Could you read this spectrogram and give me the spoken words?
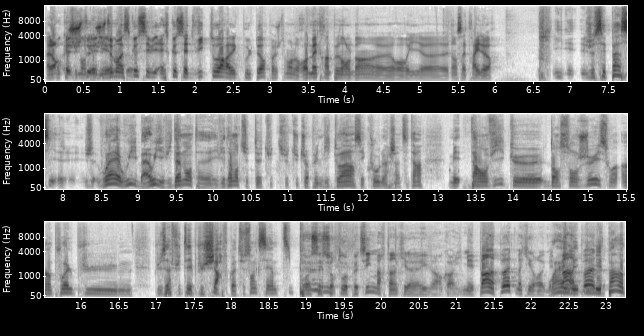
Alors sont quasiment juste- gagnés. justement, donc, est-ce que, euh, c'est, est-ce que cette victoire avec Poulter peut justement le remettre un peu dans le bain, euh, Rory, euh, dans cette rider je sais pas si. je- ouais, oui, bah oui, évidemment. évidemment, tu te, tu, tu- tu te chopes une victoire, c'est cool, machin, etc. Mais t'as envie que dans son jeu, il soit un poil plus, plus affûté, plus sharp, quoi. Tu sens que c'est un petit peu. Ouais, c'est surtout au putting, Martin, qu'il a, il encore. Il met pas un putt, McIlroy. Il met Ouais, pas un mais, pas un.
